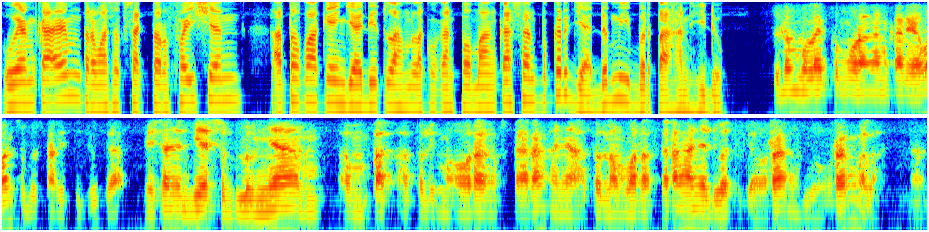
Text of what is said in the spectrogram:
UMKM termasuk sektor fashion atau pakaian jadi telah melakukan pemangkasan pekerja demi bertahan hidup sudah mulai pengurangan karyawan sebesar itu juga. Misalnya dia sebelumnya empat atau lima orang, sekarang hanya atau enam orang, sekarang hanya dua tiga orang, dua orang malah. Nah,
